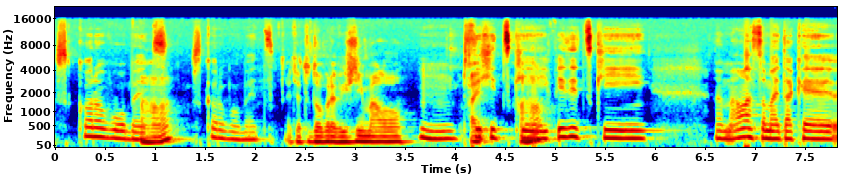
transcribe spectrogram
Skoro vôbec. Aha. Skoro vôbec. A ťa to dobre vyždímalo? Mm, psychicky, Aj... fyzicky Mala som aj také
